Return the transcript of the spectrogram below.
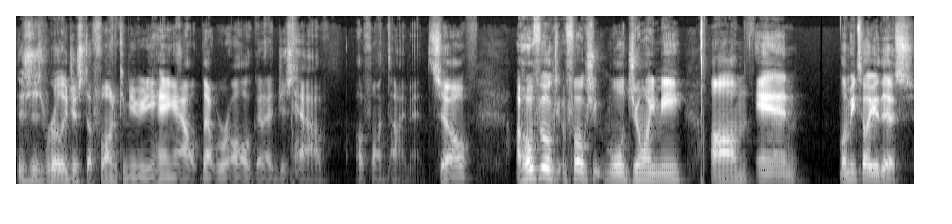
This is really just a fun community hangout that we're all going to just have a fun time in. So, I hope folks will join me. Um, and let me tell you this.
